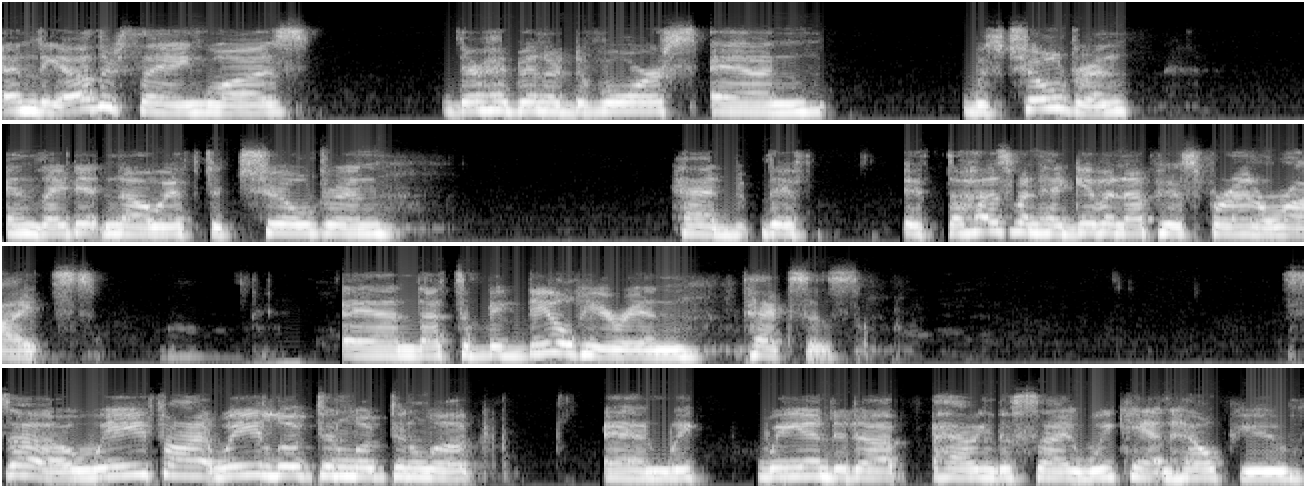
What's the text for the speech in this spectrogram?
and the other thing was there had been a divorce and with children and they didn't know if the children had if if the husband had given up his parental rights. And that's a big deal here in texas. So we find we looked and looked and looked and we we ended up having to say we can't help you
